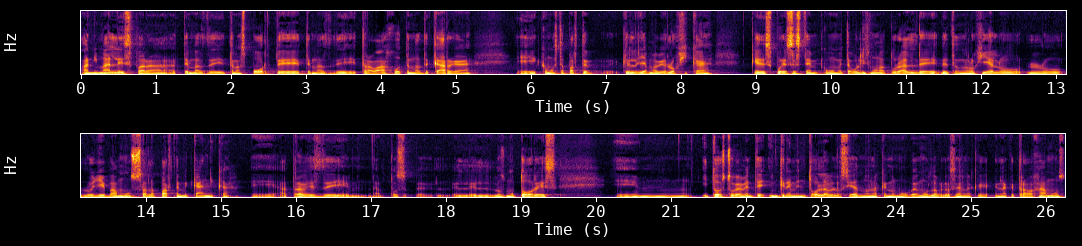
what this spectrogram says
animales para temas de transporte, temas de trabajo, temas de carga, como esta parte que le llama biológica que después este como metabolismo natural de, tecnología lo, lo, llevamos a la parte mecánica eh, a través de pues, los motores em, y todo esto obviamente incrementó la velocidad en la que nos movemos, la velocidad en la que, en la que trabajamos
